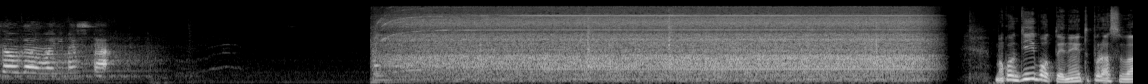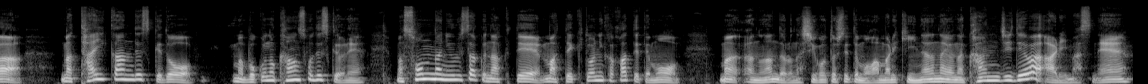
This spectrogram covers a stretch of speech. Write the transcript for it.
送が終わりました。まあ、この DBOT ネ N8 プラスは、まあ、体感ですけど、まあ、僕の感想ですけどね、まあ、そんなにうるさくなくて、まあ、適当にかかってても、まあ、あの、なんだろうな、仕事しててもあまり気にならないような感じではありますね。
